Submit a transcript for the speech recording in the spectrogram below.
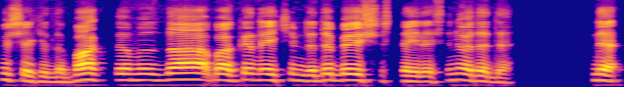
Bu şekilde baktığımızda bakın Ekim'de de 500 TL'sini ödedi. Şimdi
